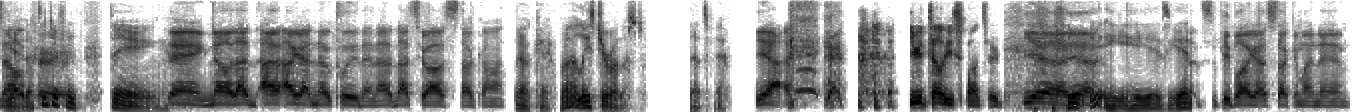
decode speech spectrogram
yeah, that's a different thing. Dang, no, that I, I got no clue. Then that, that's who I was stuck on. Okay, well at least you're honest. That's fair. Yeah. you can tell he's sponsored. yeah, he, yeah. he, he is. Yeah, That's the people I got stuck in my name.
